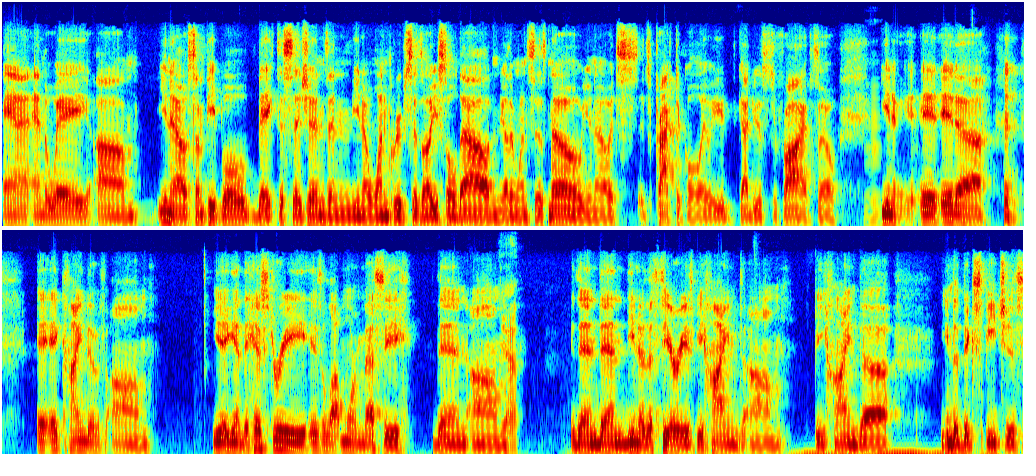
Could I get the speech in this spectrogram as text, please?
and and the way um, you know some people make decisions, and you know one group says, "Oh, you sold out," and the other one says, "No, you know it's it's practical. You got to survive." So, mm. you know, it it uh it, it kind of um yeah again the history is a lot more messy than um yeah. than than you know the theories behind um behind uh you know the big speeches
